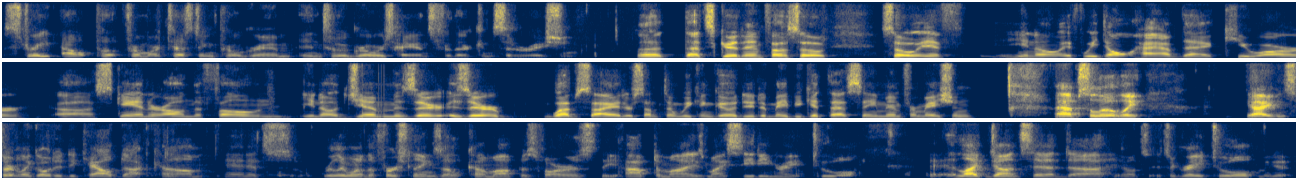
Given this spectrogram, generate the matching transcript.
straight output from our testing program into a grower's hands for their consideration. Uh, that's good info. So, so if you know if we don't have that QR uh, scanner on the phone, you know, Jim, is there is there website or something we can go to to maybe get that same information? Absolutely. Yeah, you can certainly go to dekalb.com, and it's really one of the first things that'll come up as far as the optimize my seeding rate tool. Like John said, uh, you know, it's, it's a great tool. I mean, it,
